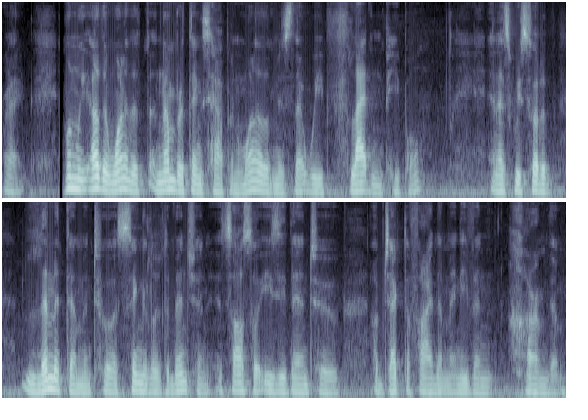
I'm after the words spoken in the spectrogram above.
Right. When we other, one of the, a number of things happen. One of them is that we flatten people. And as we sort of limit them into a singular dimension, it's also easy then to objectify them and even harm them.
